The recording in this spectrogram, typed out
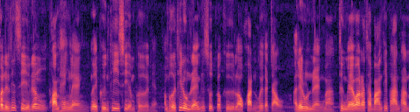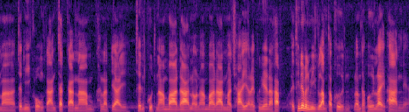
ประเด็นที่ 4 เรื่องความแห้งแล้งในพื้นที่4อำเภอเนี่ยอำเภอที่รุนแรงที่สุดก็คือเราขวัญห้วยกระเจ้า อันนี้รุนแรงมาก ถึงแม้ว่ารัฐบาลที่ผ่านผ่านมาจะมีโครงการจัดการน้ำขนาดใหญ่ เช่นขุดน้ำบาดาลเอาน้ำบาดาลมาใช้อะไรพวกนี้นะครับไอ้ที่นี่มันมีลำตะเพินลำตะเพินไหลผ่านเนี่ย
